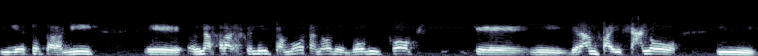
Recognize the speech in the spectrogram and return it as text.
y eso para mí, eh, una frase muy famosa, ¿no? De Bobby Cox, que mi gran paisano y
